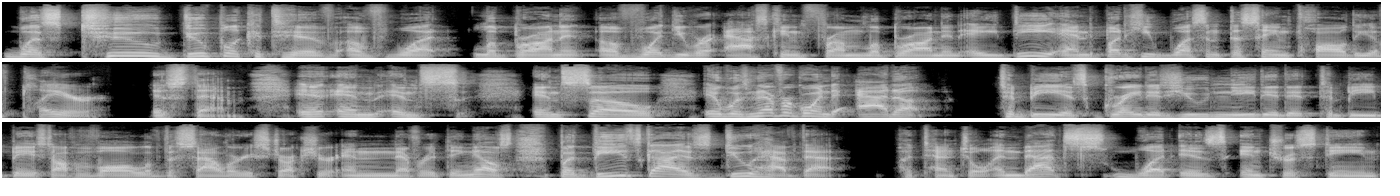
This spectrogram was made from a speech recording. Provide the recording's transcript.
was too duplicative of what LeBron of what you were asking from LeBron and AD, and but he wasn't the same quality of player as them, and and and and so it was never going to add up to be as great as you needed it to be based off of all of the salary structure and everything else. But these guys do have that potential and that's what is interesting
